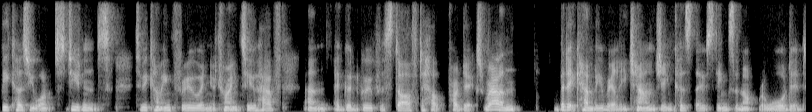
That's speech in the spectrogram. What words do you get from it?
because you want students to be coming through and you're trying to have um, a good group of staff to help projects run but it can be really challenging because those things are not rewarded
